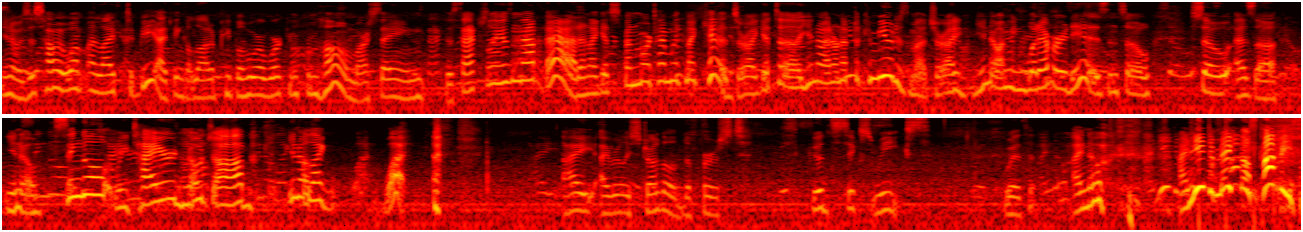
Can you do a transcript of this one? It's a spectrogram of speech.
You know, is this how I want my life to be? I think a lot of people who are working from home are saying this actually isn't that bad, and I get to spend more time with my kids, or I get to, you know, I don't have to commute as much, or I, you know, I mean, whatever it is. And so, so as a, you know, single, retired, no job, you know, like, what? I I really struggled the first good six weeks with. I know. I need to make those copies.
